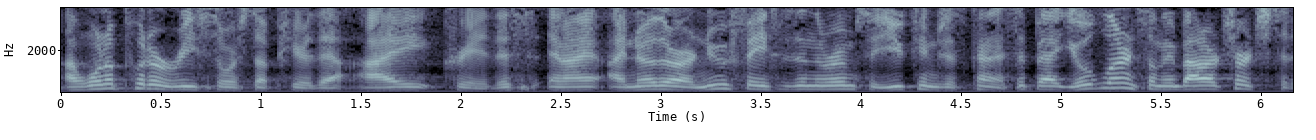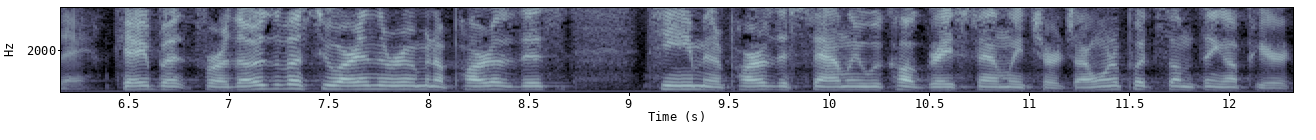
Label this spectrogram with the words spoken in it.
I want to put a resource up here that I created. This, and I, I know there are new faces in the room, so you can just kind of sit back. You'll learn something about our church today, okay? But for those of us who are in the room and a part of this team and a part of this family we call Grace Family Church, I want to put something up here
